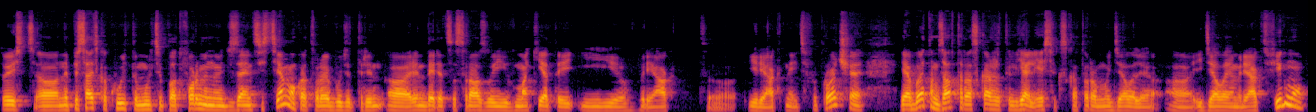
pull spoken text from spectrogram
То есть э, написать какую-то мультиплатформенную дизайн-систему, которая будет рен, э, рендериться сразу и в макеты, и в React, э, и React Native и прочее. И об этом завтра расскажет Илья Лесик, с которым мы делали э, и делаем React Figma.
